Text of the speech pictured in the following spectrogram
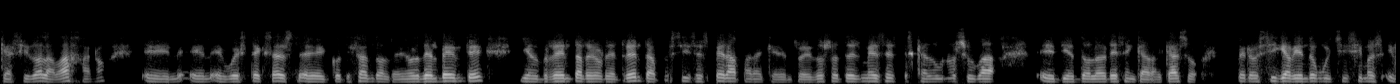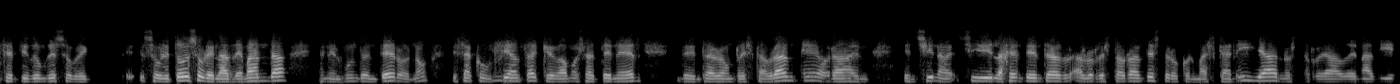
que ha sido a la baja, ¿no? El, West Texas eh, cotizando alrededor del 20 y el Brent alrededor del 30. Pues sí se espera para que dentro de dos o tres meses pues cada uno suba 10 dólares en cada caso. Pero sigue habiendo muchísimas incertidumbres sobre sobre todo sobre la demanda en el mundo entero, ¿no? Esa confianza que vamos a tener de entrar a un restaurante, ahora en, en China. Sí la gente entra a los restaurantes pero con mascarilla, no está rodeado de nadie,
